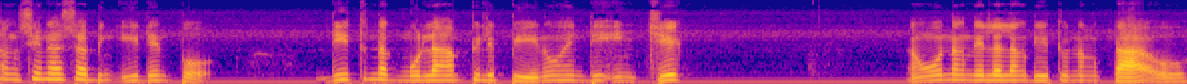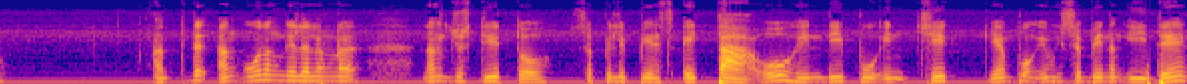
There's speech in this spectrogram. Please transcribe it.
Ang sinasabing Eden po, dito nagmula ang Pilipino, hindi inchik. Ang unang nilalang dito ng tao, ang, ang unang nilalang na, ng Diyos dito sa Pilipinas ay tao, hindi po inchik. Yan po ang ibig sabihin ng Eden.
